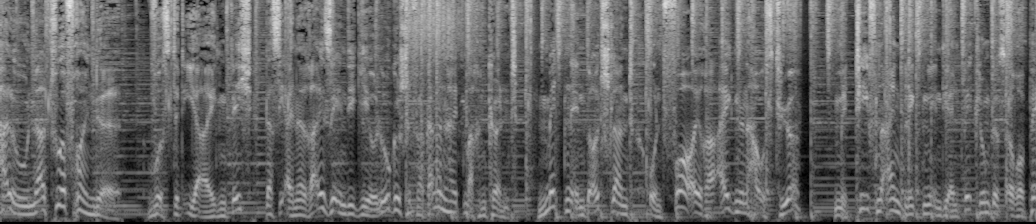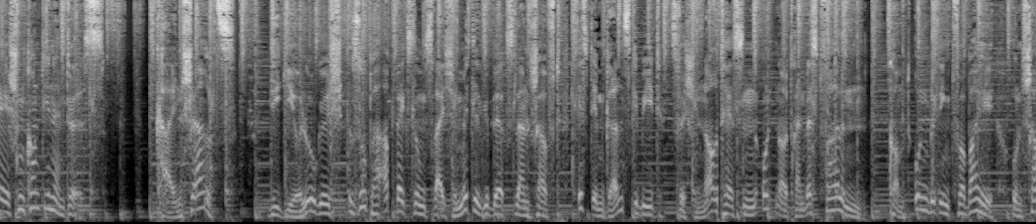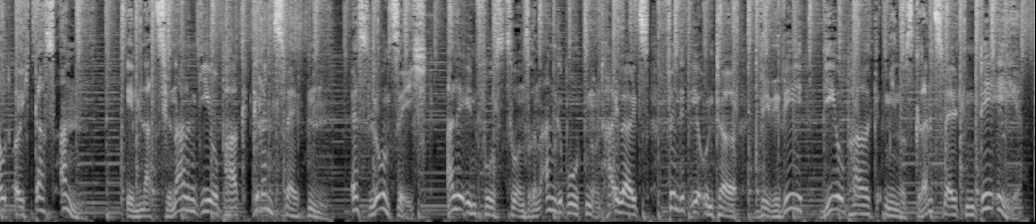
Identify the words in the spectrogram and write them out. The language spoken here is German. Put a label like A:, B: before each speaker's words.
A: Hallo Naturfreunde! Wusstet ihr eigentlich, dass ihr eine Reise in die geologische Vergangenheit machen könnt? Mitten in Deutschland und vor eurer eigenen Haustür? Mit tiefen Einblicken in die Entwicklung des europäischen Kontinentes. Kein Scherz! Die geologisch super abwechslungsreiche Mittelgebirgslandschaft ist im Grenzgebiet zwischen Nordhessen und Nordrhein-Westfalen. Kommt unbedingt vorbei und schaut euch das an im Nationalen Geopark Grenzwelten. Es lohnt sich. Alle Infos zu unseren Angeboten und Highlights findet ihr unter www.geopark-grenzwelten.de.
